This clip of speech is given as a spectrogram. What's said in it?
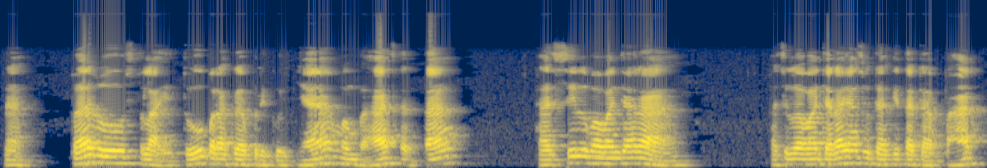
Nah, baru setelah itu paragraf berikutnya membahas tentang hasil wawancara. Hasil wawancara yang sudah kita dapat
